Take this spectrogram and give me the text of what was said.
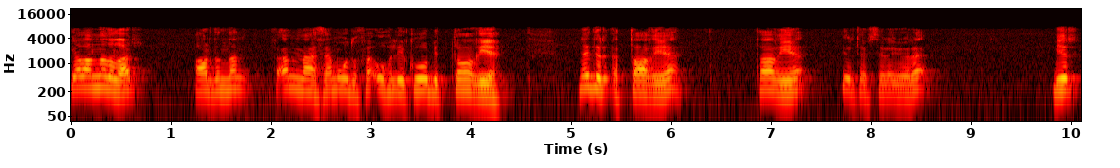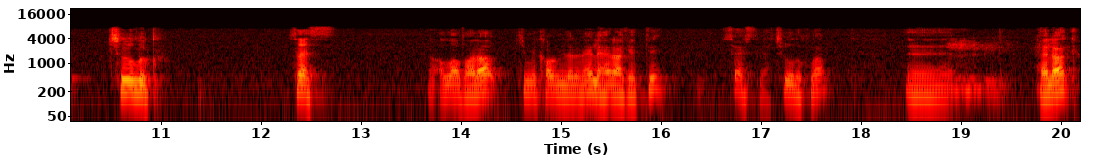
yalanladılar. Ardından فَاَمَّا ثَمُودُ فَاُهْلِكُوا بِالطَّاغِيَةِ Nedir et-tâgiye? Tâgiye bir tefsire göre bir çığlık, ses. Yani allah Teala kimi kavimleri neyle helak etti? Sesle, çığlıkla e, helak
